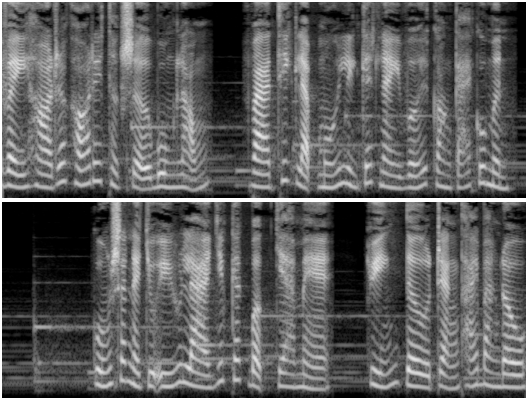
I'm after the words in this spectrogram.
vậy, họ rất khó để thực sự buông lỏng và thiết lập mối liên kết này với con cái của mình. Cuốn sách này chủ yếu là giúp các bậc cha mẹ chuyển từ trạng thái ban đầu,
